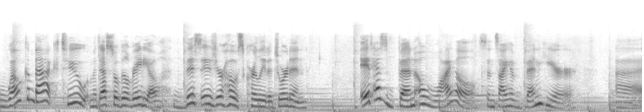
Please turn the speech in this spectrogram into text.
Welcome back to Modestoville Radio. This is your host, Carlita Jordan. It has been a while since I have been here. Uh,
